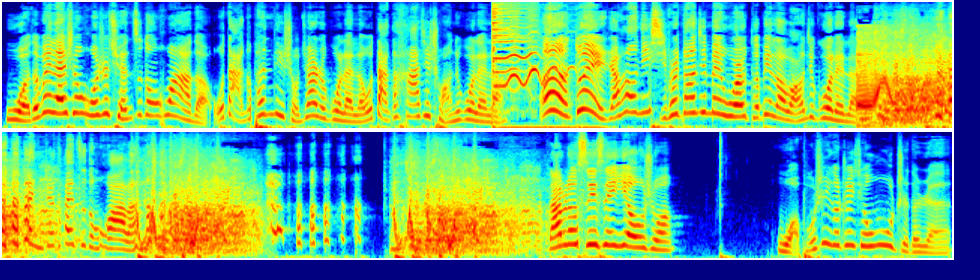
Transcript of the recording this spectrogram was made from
我的未来生活是全自动化的，我打个喷嚏手绢就过来了，我打个哈欠床就过来了。嗯，对。然后你媳妇刚进被窝，隔壁老王就过来了。你这太自动化了。WCCEO 说，我不是一个追求物质的人，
